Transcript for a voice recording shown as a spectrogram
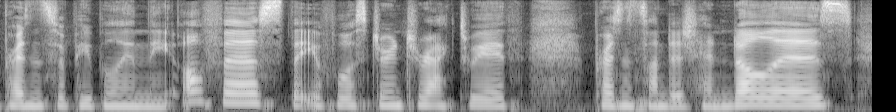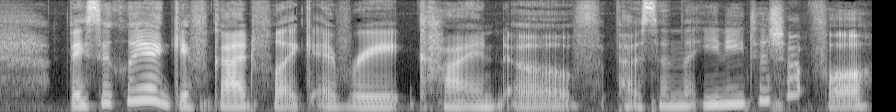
Presents for people in the office that you're forced to interact with, presents under $10. Basically, a gift guide for like every kind of person that you need to shop for.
